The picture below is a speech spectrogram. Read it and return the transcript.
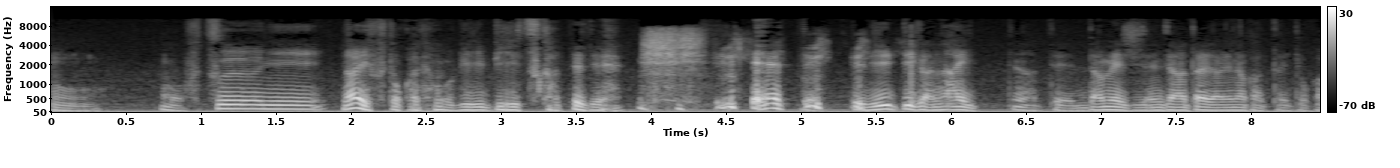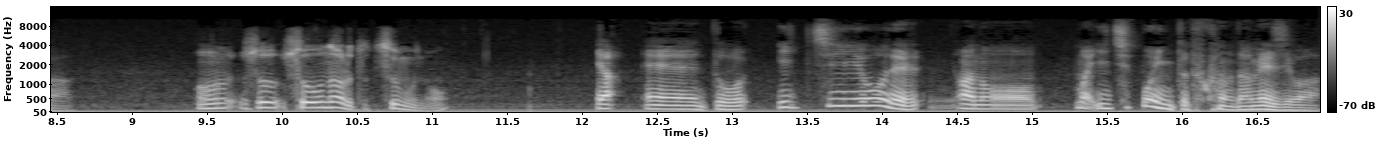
うん。もう普通にナイフとかでも BP 使ってて、えって、で BP がないってなってダメージ全然与えられなかったりとか、あそそうなると積むの？いや、えっ、と、一応で、あの、まあ、1ポイントとかのダメージは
